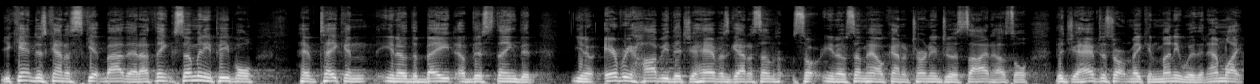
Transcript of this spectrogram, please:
you can't just kind of skip by that. I think so many people have taken, you know, the bait of this thing that, you know, every hobby that you have has got to some, so, you know, somehow kind of turn into a side hustle that you have to start making money with it. And I'm like,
